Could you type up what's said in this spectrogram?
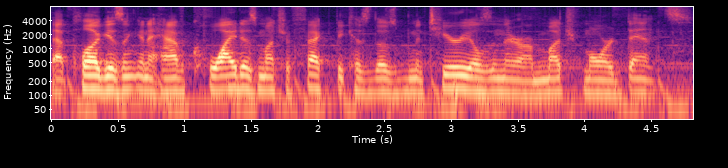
that plug isn't gonna have quite as much effect because those materials in there are much more dense.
